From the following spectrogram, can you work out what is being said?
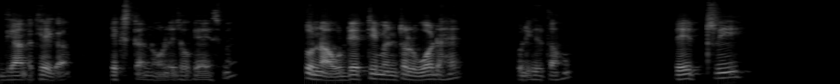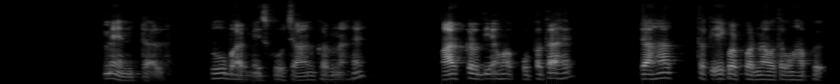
ध्यान रखिएगा एक्स्ट्रा नॉलेज हो गया इसमें। तो नाउ डेट्रीमेंटल वर्ड है तो लिख देता हूँ। डेट्रीमेंटल दो बार में इसको उच्चारण करना है। मार्क कर दिया हूँ, आपको पता है। जहाँ तक एक बार पढ़ना होता है, वहाँ पर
